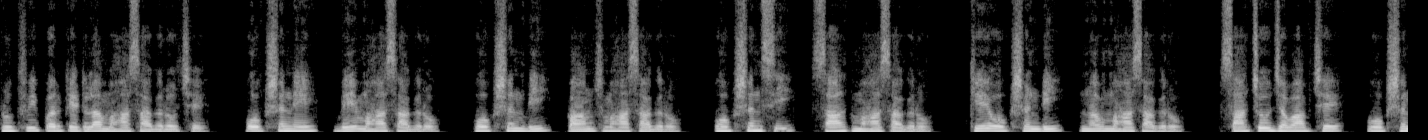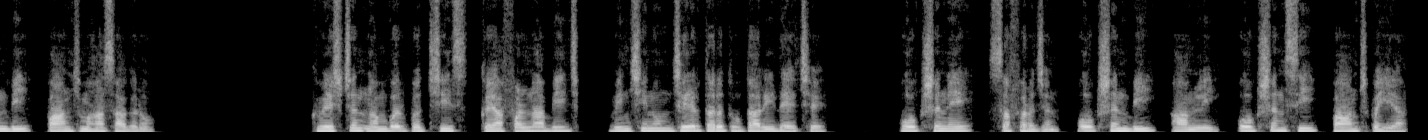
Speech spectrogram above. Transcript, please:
પૃથ્વી પર કેટલા મહાસાગરો છે? ઓપ્શન એ બે મહાસાગરો. ઓપ્શન બી પાંચ મહાસાગરો. ઓપ્શન સી સાત મહાસાગરો. કે ઓપ્શન ડી નવ મહાસાગરો. સાચો જવાબ છે ઓપ્શન બી પાંચ મહાસાગરો. ક્વેશ્ચન નંબર પચીસ, કયા ફળના બીજ વિંચીનું ઝેર તરત ઉતારી દે છે? ઓપ્શન એ સફરજન. ઓપ્શન બી આમલી ઓપ્શન સી પાંચ પૈયા.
